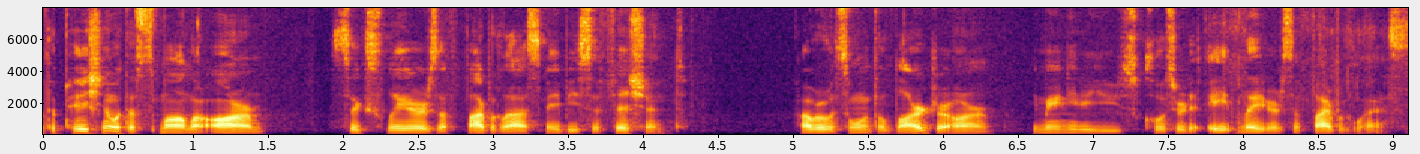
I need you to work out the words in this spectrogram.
With a patient with a smaller arm, six layers of fiberglass may be sufficient. However, with someone with a larger arm, you may need to use closer to eight layers of fiberglass.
